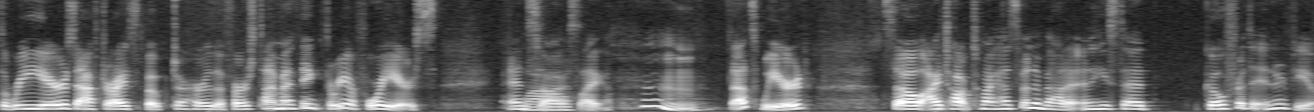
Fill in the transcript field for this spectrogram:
three years after I spoke to her the first time, I think, three or four years. And wow. so I was like, Hmm, that's weird. So I talked to my husband about it, and he said, Go for the interview.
